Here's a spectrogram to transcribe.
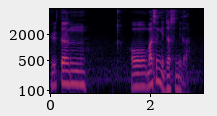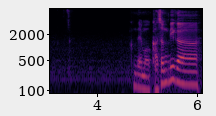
일단 어, 맛은 괜찮습니다. 근데 뭐 가성비가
